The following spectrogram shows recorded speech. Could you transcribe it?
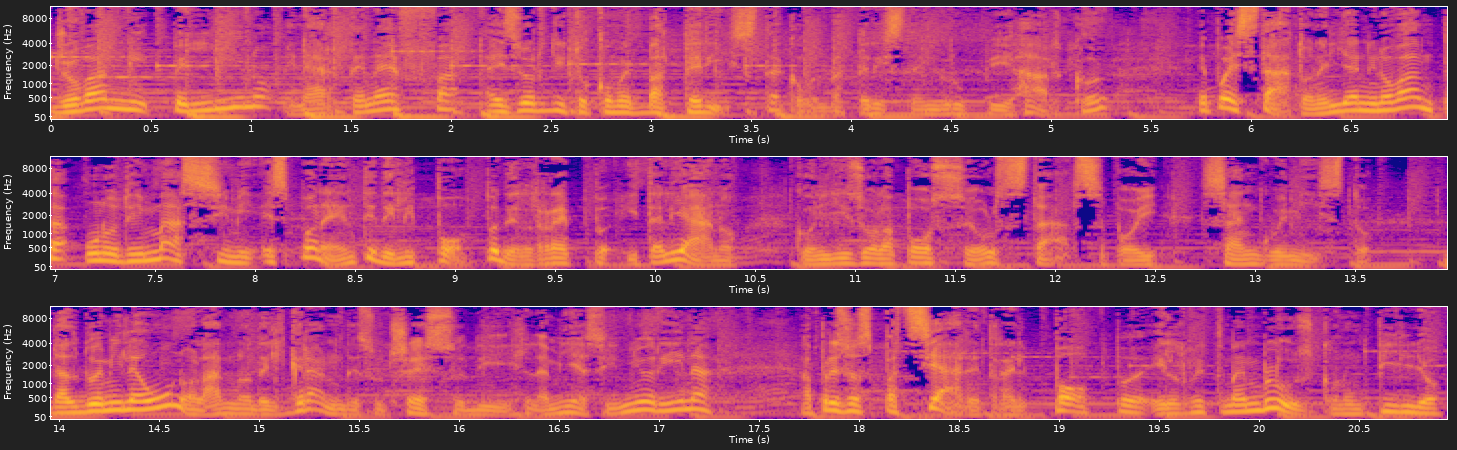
Giovanni Pellino, in arte Neffa, ha esordito come batterista, come batterista in gruppi hardcore, e poi è stato negli anni 90 uno dei massimi esponenti dell'hip hop del rap italiano, con gli Isola Posse All Stars, poi Sangue Misto. Dal 2001, l'anno del grande successo di La mia signorina, ha preso a spaziare tra il pop e il rhythm and blues con un piglio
